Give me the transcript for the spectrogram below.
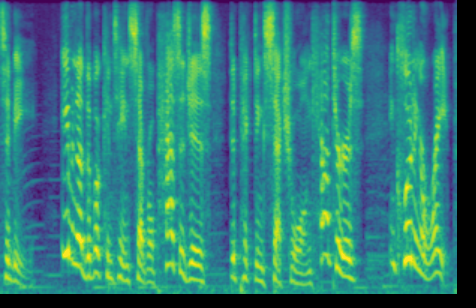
to be. Even though the book contains several passages depicting sexual encounters, including a rape.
